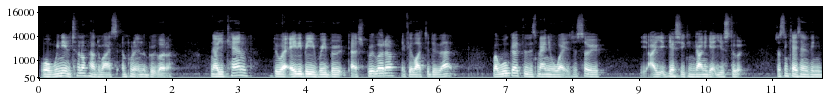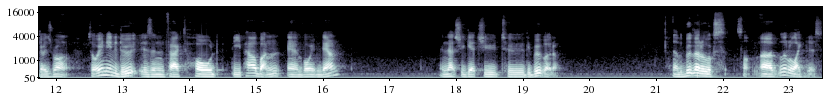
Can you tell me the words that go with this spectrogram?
well, we need to turn off our device and put it in the bootloader. Now you can do a ADB reboot dash bootloader if you like to do that, but we'll go through this manual way just so I guess you can kind of get used to it, just in case anything goes wrong. So all you need to do is in fact hold the power button and volume down, and that should get you to the bootloader. Now the bootloader looks uh, a little like this.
